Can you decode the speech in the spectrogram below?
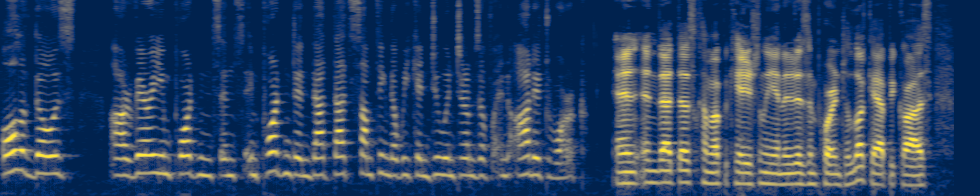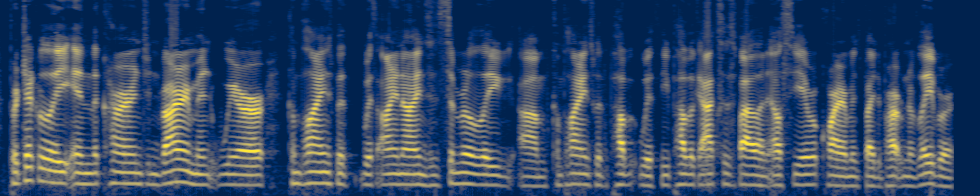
all of those are very important and important, and that that's something that we can do in terms of an audit work. And, and that does come up occasionally, and it is important to look at because, particularly in the current environment where compliance with, with I-9s and similarly um, compliance with, pub, with the public access file and LCA requirements by Department of Labor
